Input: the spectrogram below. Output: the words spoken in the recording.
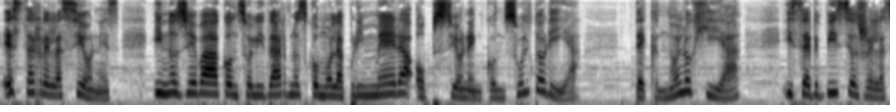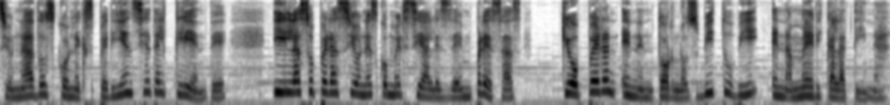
estas relaciones y nos lleva a consolidarnos como la primera opción en consultoría, tecnología y servicios relacionados con la experiencia del cliente y las operaciones comerciales de empresas que operan en entornos B2B en América Latina.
